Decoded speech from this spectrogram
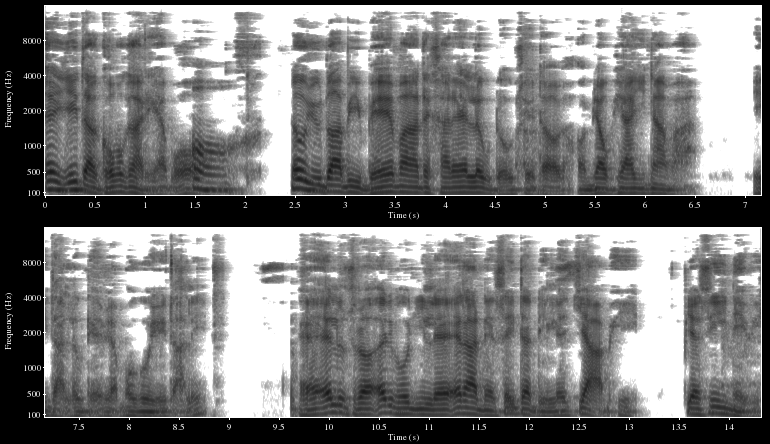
အဲ့ရိပ်သာဂောဘကတွေကပေါ့ဩနှုတ်ယူသွားပြီးဘဲမှာတခါတည်းလှုပ်တော့ဆိုတော့ဟောမြောက်ဖျားကြီးနားမှာရိတ်တာလှုပ်တယ်ဗျမဟုတ်ကိုရိတ်တာလေ အဲအဲ့လိုဆိုတော့အဲ့ဒီဘုန်းကြီးလည်းအဲ့ဒါနဲ့စိတ်တက်တွေလည်းကြပြီပျက်စီးနေပြီ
